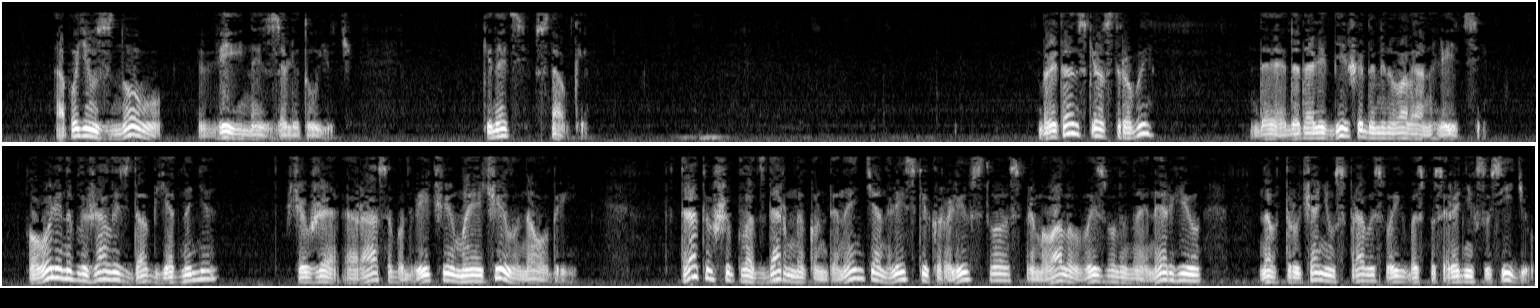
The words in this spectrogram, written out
а потім знову війни залютують. Кінець вставки. Британські острови де дедалі більше домінували англійці, поволі наближались до об'єднання, що вже раз або двічі маячило на обрії. Втративши плацдарм на континенті, англійське королівство спрямувало визволену енергію на втручання у справи своїх безпосередніх сусідів,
